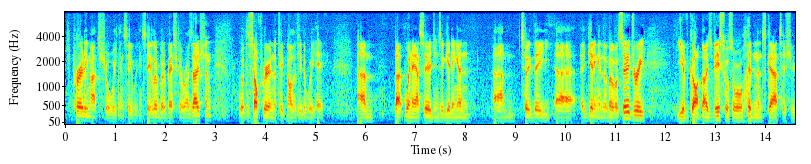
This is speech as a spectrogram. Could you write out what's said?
It's pretty much all we can see. We can see a little bit of vascularization with the software and the technology that we have. Um, but when our surgeons are getting in um, to the, uh, getting in the middle of surgery, you've got those vessels all hidden in scar tissue,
